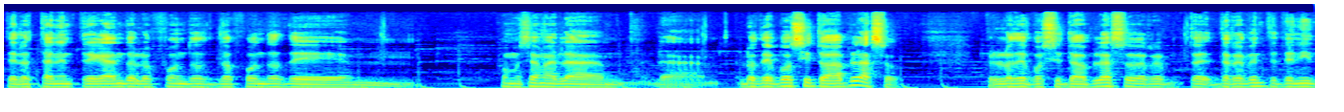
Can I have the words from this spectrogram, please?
te lo están entregando los fondos, los fondos de mm, ¿cómo se llama? La, los depósitos a plazo. Pero los depósitos a plazo de, repente tenéis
